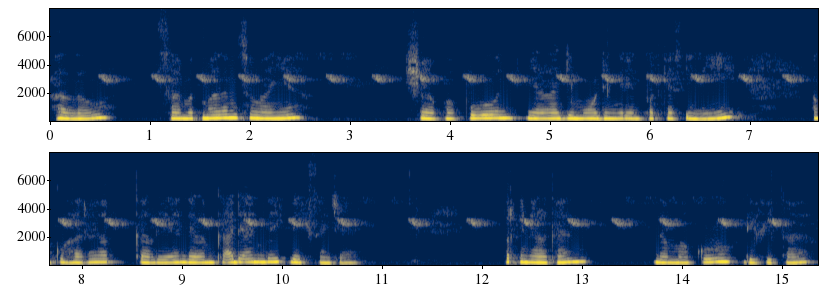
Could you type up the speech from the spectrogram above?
Halo, selamat malam semuanya. Siapa pun yang lagi mau dengerin podcast ini, aku harap kalian dalam keadaan baik-baik saja. Perkenalkan, namaku Devika.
